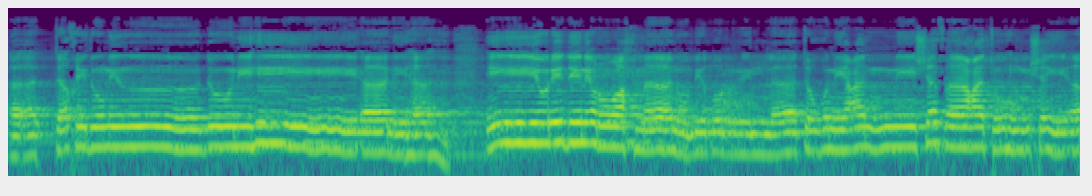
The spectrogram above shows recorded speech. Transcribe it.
أأتخذ من دونه آلهة؟ إن يردني الرحمن بضر لا تغن عني شفاعتهم شيئا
